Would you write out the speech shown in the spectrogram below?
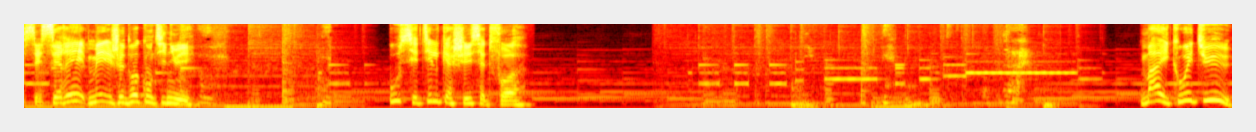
C'est serré, mais je dois continuer. Où s'est-il caché cette fois? Mike, où es-tu?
